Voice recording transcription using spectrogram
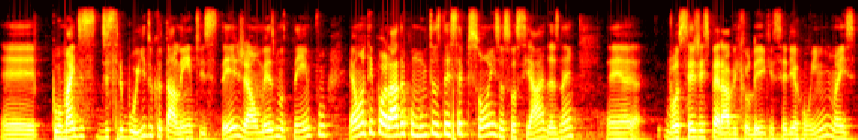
é, por mais distribuído que o talento esteja, ao mesmo tempo é uma temporada com muitas decepções associadas, né? É, você já esperava que o Lakers seria ruim, mas,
